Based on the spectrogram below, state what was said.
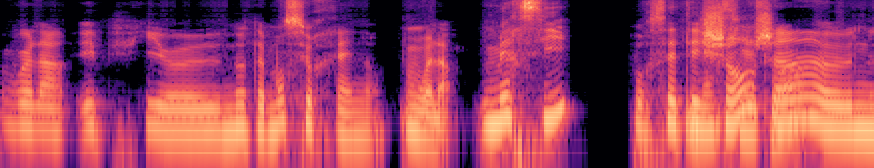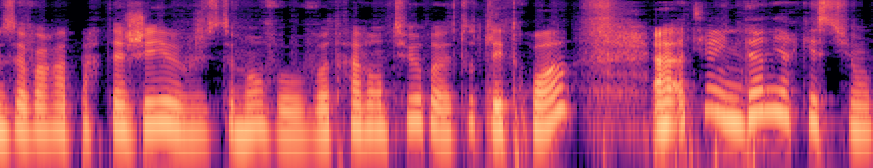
Voilà, et puis euh, notamment sur Rennes. Voilà. Merci pour cet Merci à échange, hein, euh, nous avoir partagé euh, justement vos- votre aventure toutes les trois. Ah, tiens, une dernière question.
